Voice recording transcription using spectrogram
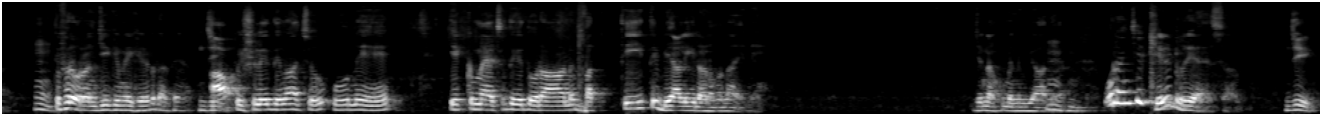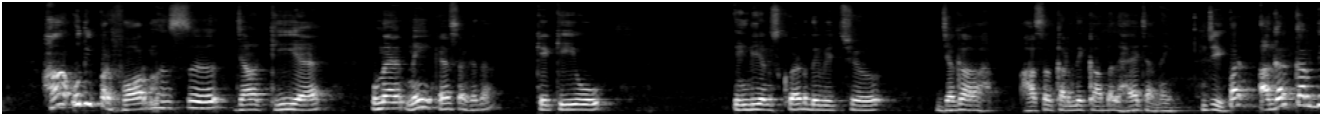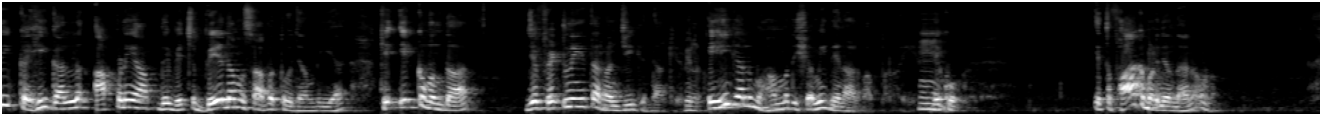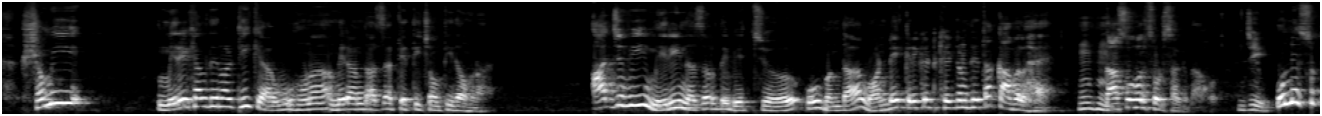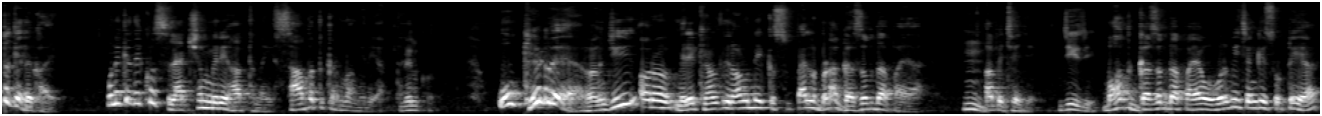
ਤੇ ਫਿਰ ਉਹ ਰਣਜੀ ਕਿਵੇਂ ਖੇਡਦਾ ਪਿਆ? ਆ ਪਿਛਲੇ ਦਿਨਾਂ 'ਚ ਉਹਨੇ ਇੱਕ ਮੈਚ ਦੇ ਦੌਰਾਨ 32 ਤੇ 42 ਰਨ ਬਣਾਏ ਨੇ। ਜਿੰਨਾ ਕੁ ਮੈਨੂੰ ਯਾਦ ਆ। ਉਹ ਰਣਜੀ ਖੇਡ ਰਿਹਾ ਹੈ ਸਾਹਿਬ ਜੀ। ਹਾਂ ਉਹਦੀ ਪਰਫਾਰਮੈਂਸ ਜਾਂ ਕੀ ਹੈ ਉਹ ਮੈਂ ਨਹੀਂ ਕਹਿ ਸਕਦਾ ਕਿ ਕੀ ਉਹ ਇੰਡੀਅਨ ਸਕੁਐਡ ਦੇ ਵਿੱਚ ਜਗ੍ਹਾ ਹਾਸਲ ਕਰਨ ਦੇ ਕਾਬਿਲ ਹੈ ਜਾਂ ਨਹੀਂ। ਜੀ। ਪਰ ਅਗਰ ਕਰ ਦੀ ਕਹੀ ਗੱਲ ਆਪਣੇ ਆਪ ਦੇ ਵਿੱਚ ਬੇਦਮ ਸਾਬਤ ਹੋ ਜਾਂਦੀ ਹੈ ਕਿ ਇੱਕ ਬੰਦਾ ਜੇ ਫਿੱਟ ਨਹੀਂ ਤਾਂ ਰਣਜੀ ਕਿੱਦਾਂ ਖੇਡ ਇਹੀ ਗੱਲ ਮੁਹੰਮਦ ਸ਼ਮੀ ਦੇ ਨਾਲ ਵਾਪਰ ਰਹੀ ਹੈ। ਦੇਖੋ ਇਤਫਾਕ ਬਣ ਜਾਂਦਾ ਹੈ ਨਾ ਹੁਣ। ਸ਼ਮੀ ਮੇਰੇ ਖਿਆਲ ਦੇ ਨਾਲ ਠੀਕ ਹੈ ਉਹ ਹੋਣਾ ਮੇਰਾ ਅੰਦਾਜ਼ਾ 33 34 ਦਾ ਹੋਣਾ। ਅੱਜ ਵੀ ਮੇਰੀ ਨਜ਼ਰ ਦੇ ਵਿੱਚ ਉਹ ਬੰਦਾ ਵਨਡੇ ਕ੍ਰਿਕਟ ਖੇਡਣ ਦੇ ਤਾਂ ਕਾਬਿਲ ਹੈ। 10 ਓਵਰ ਸੁੱਟ ਸਕਦਾ ਉਹ। ਜੀ। ਉਹਨੇ ਸੁੱਟ ਕੇ ਦਿਖਾਏ। ਉਹਨੇ ਕਿਹਾ ਦੇਖੋ ਸਿਲੈਕਸ਼ਨ ਮੇਰੇ ਹੱਥ ਨਹੀਂ ਸਾਬਤ ਕਰਨਾ ਮੇਰੇ ਹੱਥ ਹੈ। ਬਿਲਕੁਲ। ਉਹ ਖੇਡ ਰਿਹਾ ਹੈ ਰਣਜੀ ਔਰ ਮੇਰੇ ਖਿਆਲ ਦੇ ਨਾਲ ਉਹਨੇ ਇੱਕ ਸਪੈਲ ਬੜਾ ਗਜ਼ਬ ਦਾ ਪਾਇਆ ਆ ਪਿੱਛੇ ਜੇ। ਜੀ ਜੀ। ਬਹੁਤ ਗਜ਼ਬ ਦਾ ਪਾਇਆ ਓਵਰ ਵੀ ਚੰਗੇ ਸੁੱਟੇ ਆ।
